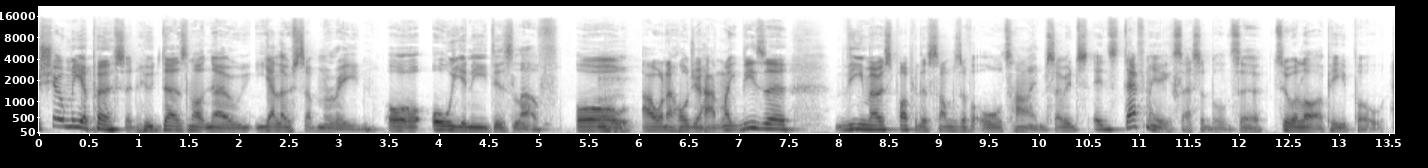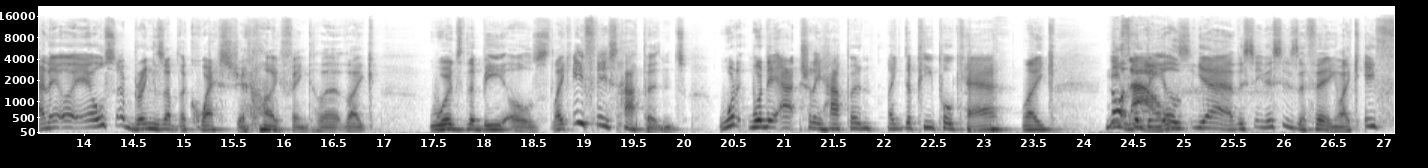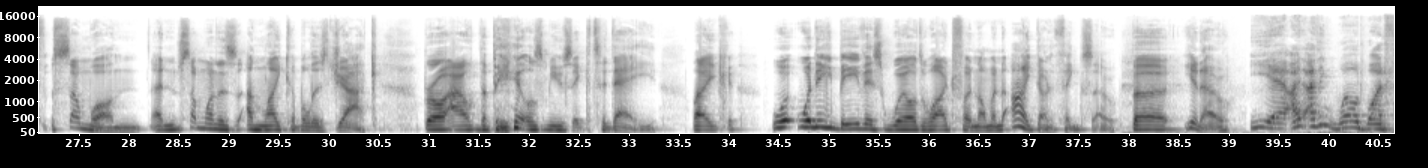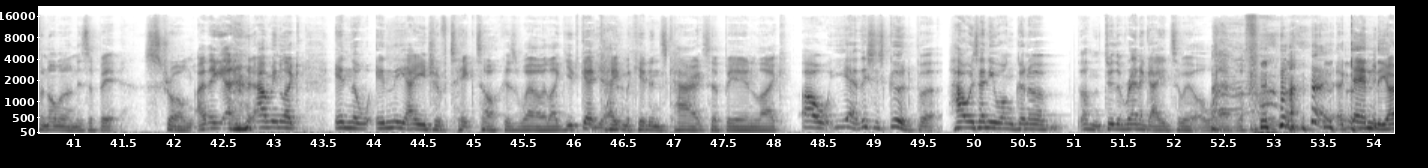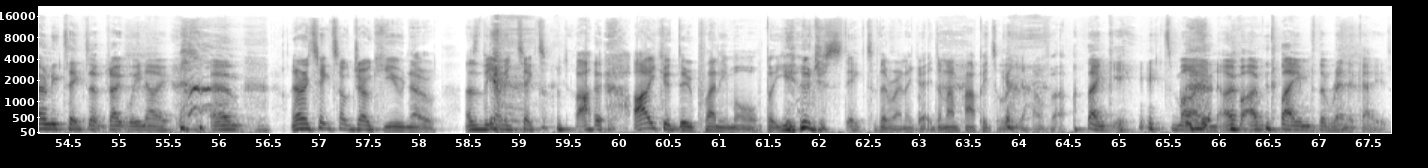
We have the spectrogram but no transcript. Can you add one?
Show me a person who does not know Yellow Submarine or All You Need Is Love or hmm. I Want to Hold Your Hand. Like these are the most popular songs of all time. So it's it's definitely accessible to to a lot of people. And it it also brings up the question, I think, that like would the Beatles like if this happened, would would it actually happen? Like do people care? Like Not if now. the Beatles yeah, this see this is the thing. Like if someone and someone as unlikable as Jack brought out the Beatles music today, like w- would he be this worldwide phenomenon? I don't think so. But, you know, Yeah, I, I think worldwide phenomenon is a bit strong. I think I mean like in the in the age of TikTok as well, like you'd get Kate McKinnon's character being like, "Oh yeah, this is good, but how is anyone gonna um, do the renegade to it or whatever?" The Again, the only TikTok joke we know. Um, the only TikTok joke you know. That's the only TikTok. I, I could do plenty more, but you just stick to the renegade, and I'm happy to let you have that. Thank you. It's mine. I've, I've claimed the renegade.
